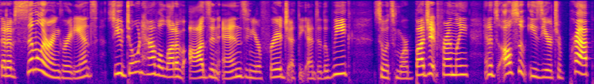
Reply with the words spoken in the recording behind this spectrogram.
that have similar ingredients so you don't have a lot of odds and ends in your fridge at the end of the week so it's more budget friendly and it's also easier to prep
